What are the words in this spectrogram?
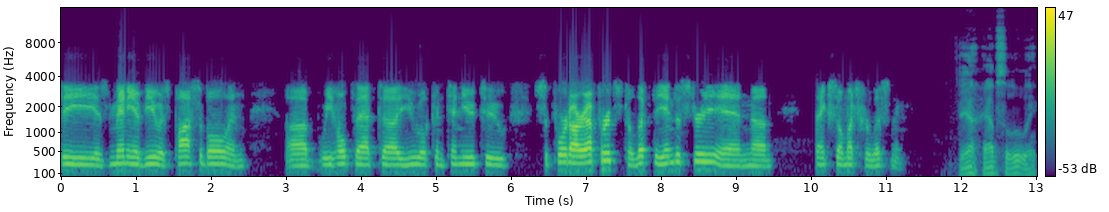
see as many of you as possible, and uh, we hope that uh, you will continue to support our efforts to lift the industry. And um, thanks so much for listening. Yeah, absolutely.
